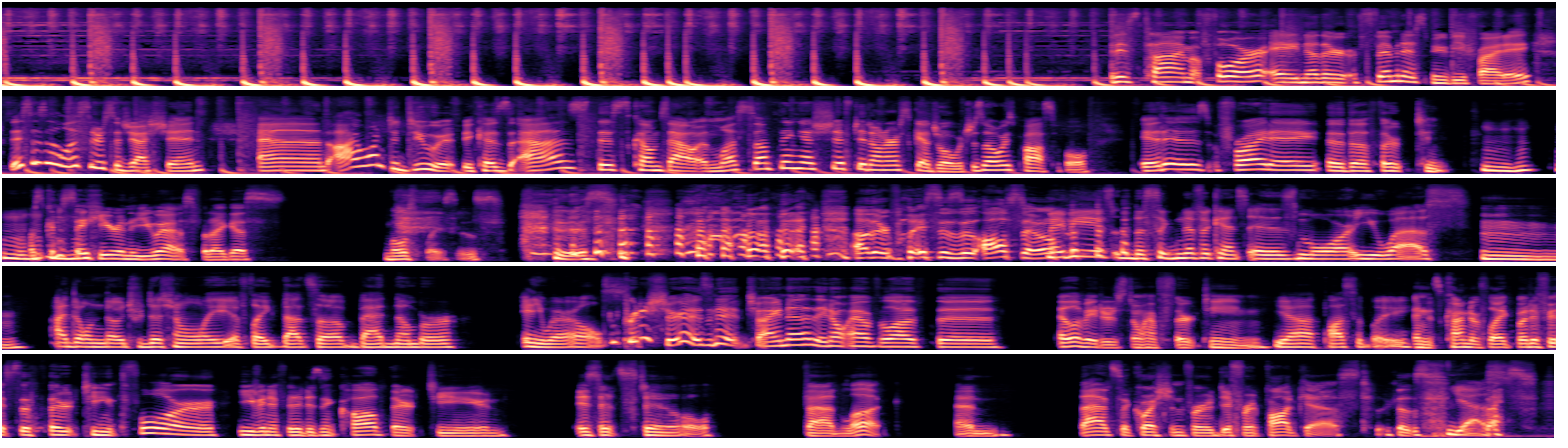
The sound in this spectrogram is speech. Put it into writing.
It is time for another Feminist Movie Friday. This is a listener suggestion, and I want to do it because as this comes out, unless something has shifted on our schedule, which is always possible, it is Friday the 13th. Mm-hmm, I was going to say here in the US, but I guess most places it is. Other places also. Maybe the significance is more US. Mm, I don't know traditionally if like that's a bad number anywhere else. I'm pretty sure, isn't it? China, they don't have a lot of the elevators don't have 13. Yeah, possibly. And it's kind of like, but if it's the 13th floor, even if it isn't called 13, is it still bad luck? And that's a question for a different podcast because Yes.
